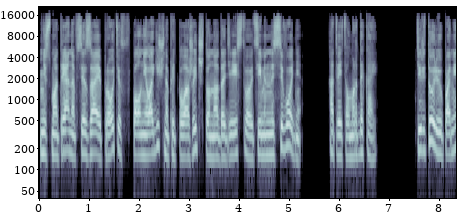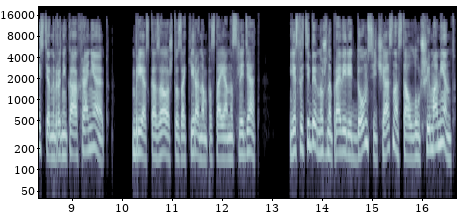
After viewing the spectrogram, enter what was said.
Несмотря на все «за» и «против», вполне логично предположить, что надо действовать именно сегодня, — ответил Мордекай. Территорию поместья наверняка охраняют. Брия сказала, что за Кираном постоянно следят. Если тебе нужно проверить дом, сейчас настал лучший момент.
